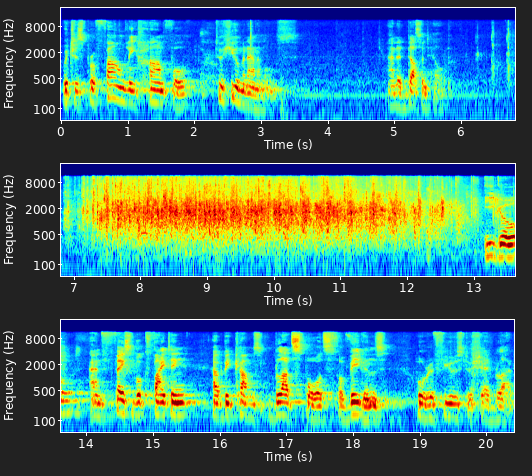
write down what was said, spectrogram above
which is profoundly harmful to human animals. And it doesn't help. ego and Facebook fighting have become blood sports for vegans who refuse to shed blood.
